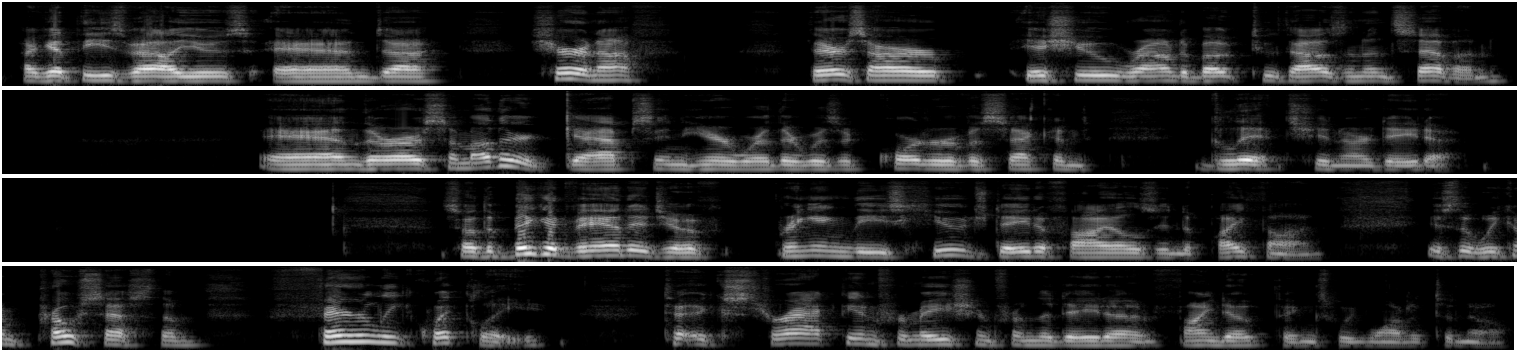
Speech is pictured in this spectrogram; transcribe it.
I get these values and uh, sure enough, there's our issue round about 2007. And there are some other gaps in here where there was a quarter of a second glitch in our data. So the big advantage of bringing these huge data files into Python is that we can process them fairly quickly to extract information from the data and find out things we wanted to know.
